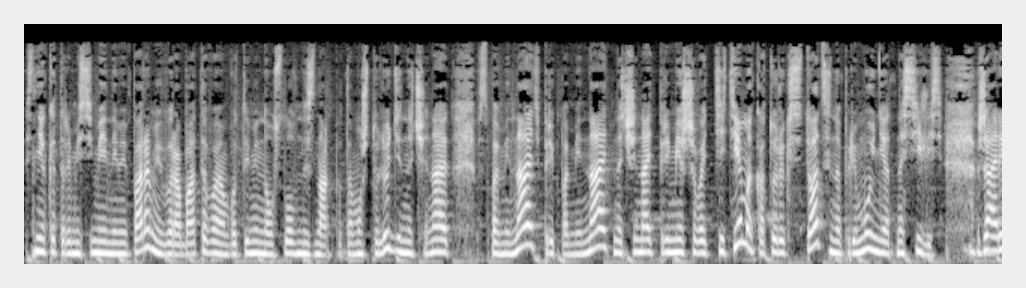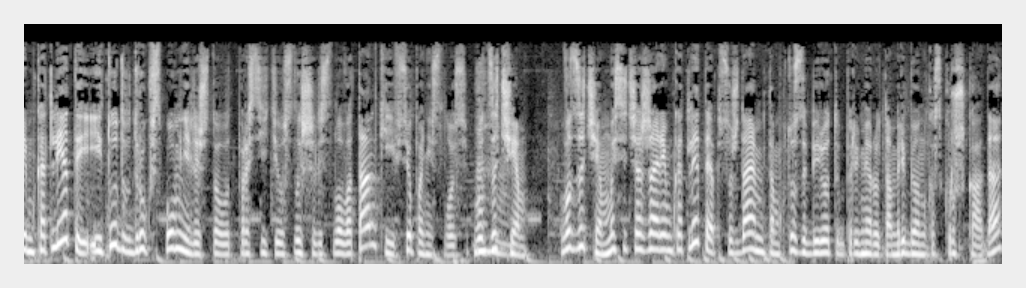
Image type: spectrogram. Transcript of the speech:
с некоторыми семейными парами вырабатываем вот именно условный знак, потому что люди начинают вспоминать, припоминать, начинать примешивать те темы, которые к ситуации напрямую не относились. Жарим котлеты, и тут вдруг вспомнили, что вот, простите, услышали слово танки, и все понеслось. Вот угу. зачем? Вот зачем? Мы сейчас жарим котлеты и обсуждаем, там, кто заберет, к примеру, там, ребенка с кружка, да?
